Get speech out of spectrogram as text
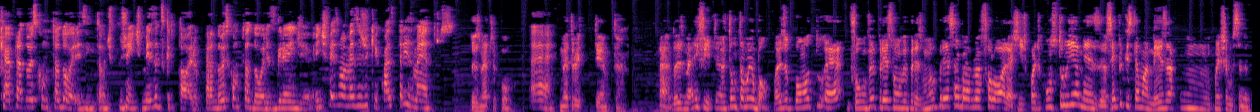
Que é pra dois computadores. Então, tipo, gente, mesa de escritório pra dois computadores grande. A gente fez uma mesa de quê? Quase 3 metros. Dois metros e pouco. É. 1,80m. É, dois metros. Enfim, tem um tamanho bom. Mas o ponto é, vamos ver preço, vamos ver preço, vamos ver preço. A Bárbara falou, olha, a gente pode construir a mesa. Eu sempre quis ter uma mesa com... Como é que chama esse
